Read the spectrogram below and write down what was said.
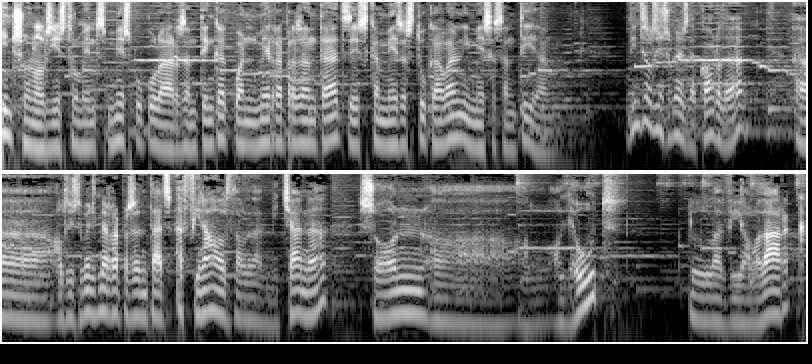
Quins són els instruments més populars? Entenc que quan més representats és que més es tocaven i més se sentien. Dins dels instruments de corda, eh, els instruments més representats a finals de l'edat mitjana són eh, el, el la viola d'arc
